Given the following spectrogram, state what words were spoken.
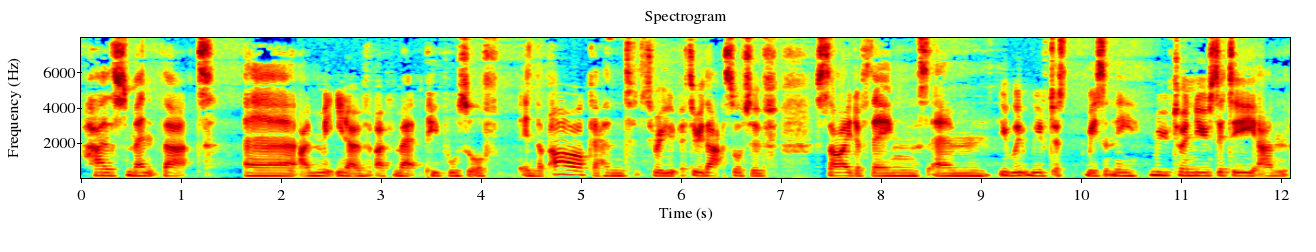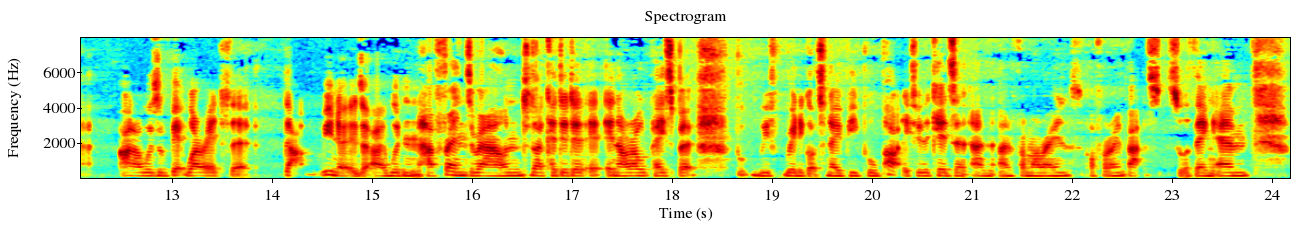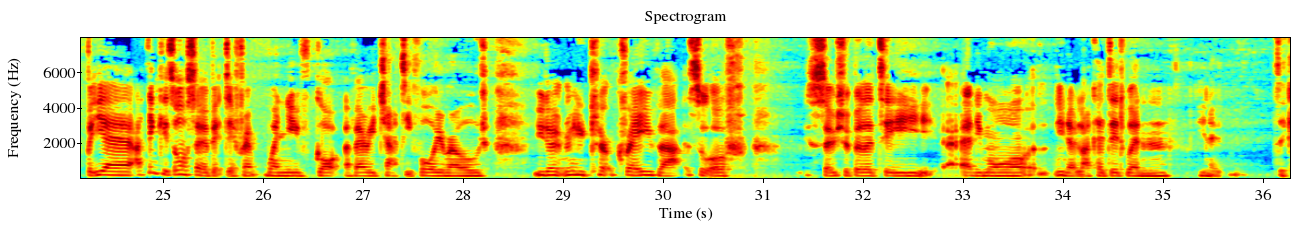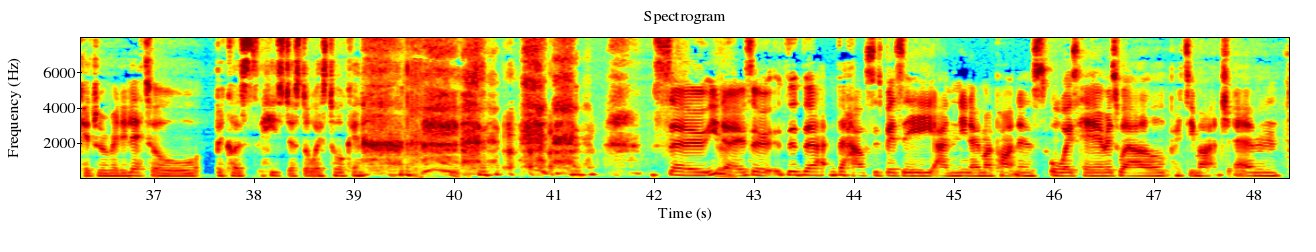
has meant that uh, I meet, you know, I've met people sort of in the park and through through that sort of side of things. Um, we, we've just recently moved to a new city, and and I was a bit worried that that you know that I wouldn't have friends around like I did it in our old place but, but we've really got to know people partly through the kids and, and, and from our own off our own bats sort of thing. Um but yeah I think it's also a bit different when you've got a very chatty four year old you don't really crave that sort of sociability anymore you know like I did when you know the kids were really little because he's just always talking. so you yeah. know, so the, the, the house is busy, and you know my partner's always here as well, pretty much. Um,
